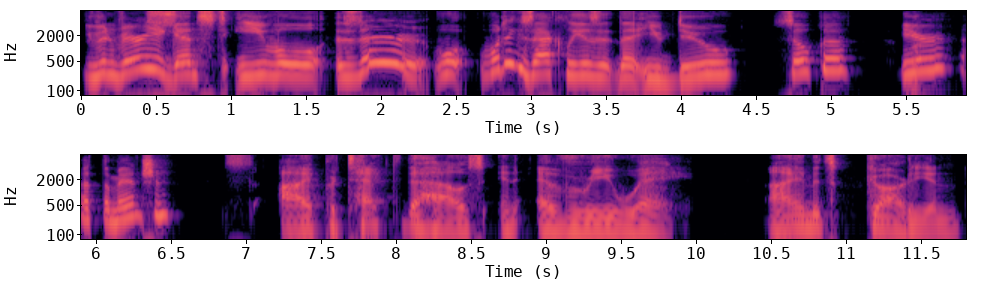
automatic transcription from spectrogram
you've been very against evil. Is there what, what exactly is it that you do, Silka, here at the mansion? I protect the house in every way. I am its guardian,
